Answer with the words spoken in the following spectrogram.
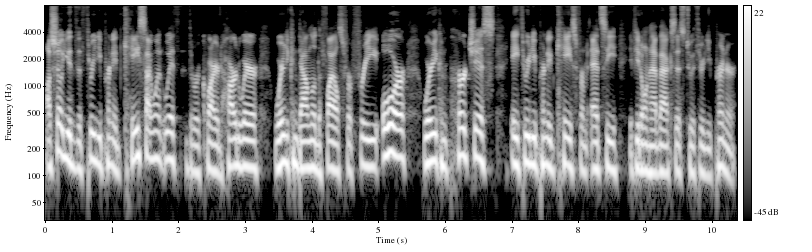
I'll show you the 3D printed case I went with, the required hardware, where you can download the files for free, or where you can purchase a 3D printed case from Etsy if you don't have access to a 3D printer.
